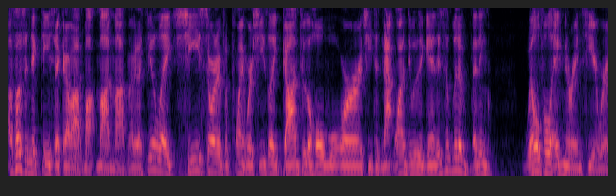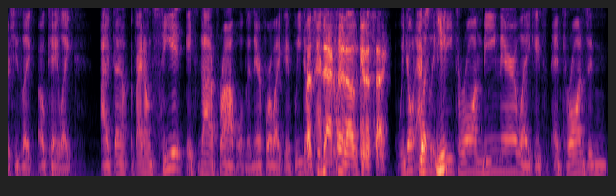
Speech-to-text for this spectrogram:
I'll toss to Nick D second about Mon Mon Mothma. because I feel like she's sort of the point where she's like gone through the whole war. She does not want to do it again. This is a bit of I think willful ignorance here, where she's like, okay, like I don't, if I don't see it, it's not a problem, and therefore, like if we don't, That's exactly see, what I was gonna say. we don't actually you- see Thrawn being there, like it's and Thrawn's in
